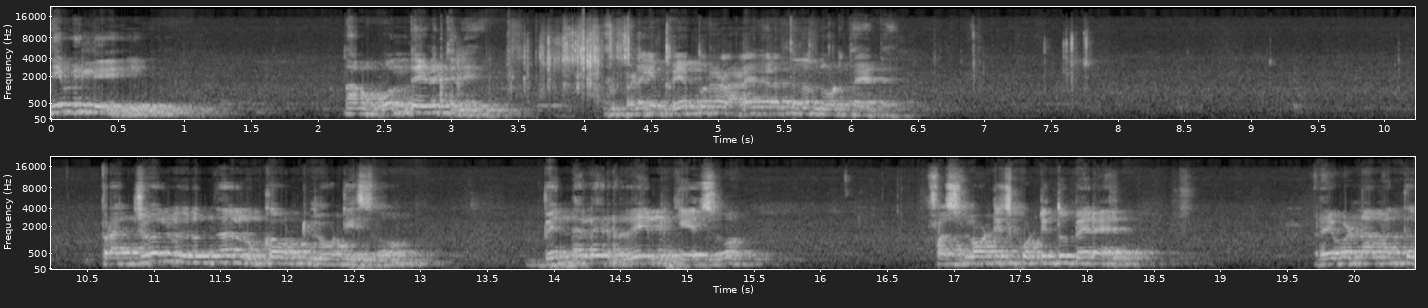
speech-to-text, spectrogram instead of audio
ನೀವು ಇಲ್ಲಿ, ನಾನು ಒಂದು ಹೇಳ್ತೀನಿ. ಬೆಳಗ್ಗೆ ಪೇಪರ್ಗಳು ಹಳೆದೆಲ್ಲ ತೆಗೆದು ನೋಡ್ತಾ ಇದ್ದೆ. ಪ್ರಜ್ವಲ್ ವಿರುದ್ಧ ಲುಕ್ಔಟ್ ನೋಟಿಸು ಬೆನ್ನಲ್ಲೇ ರೇಪ್ ಕೇಸು ಫಸ್ಟ್ ನೋಟಿಸ್ ಕೊಟ್ಟಿದ್ದು ಬೇರೆ. ರೇವಣ್ಣ ಮತ್ತು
